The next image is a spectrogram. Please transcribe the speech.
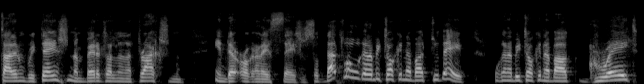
talent retention and better talent attraction in their organization. So that's what we're going to be talking about today. We're going to be talking about great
